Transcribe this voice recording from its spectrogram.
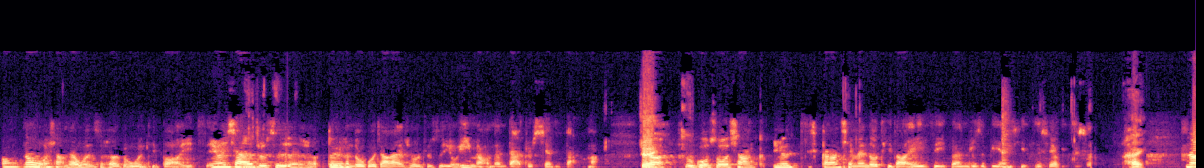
哦，那我想再问最后一个问题，不好意思，因为现在就是对于很多国家来说，就是有疫苗能打就先打嘛。那如果说像，因为刚刚前面都提到 A Z 跟就是 B N T 这些，嗨，那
